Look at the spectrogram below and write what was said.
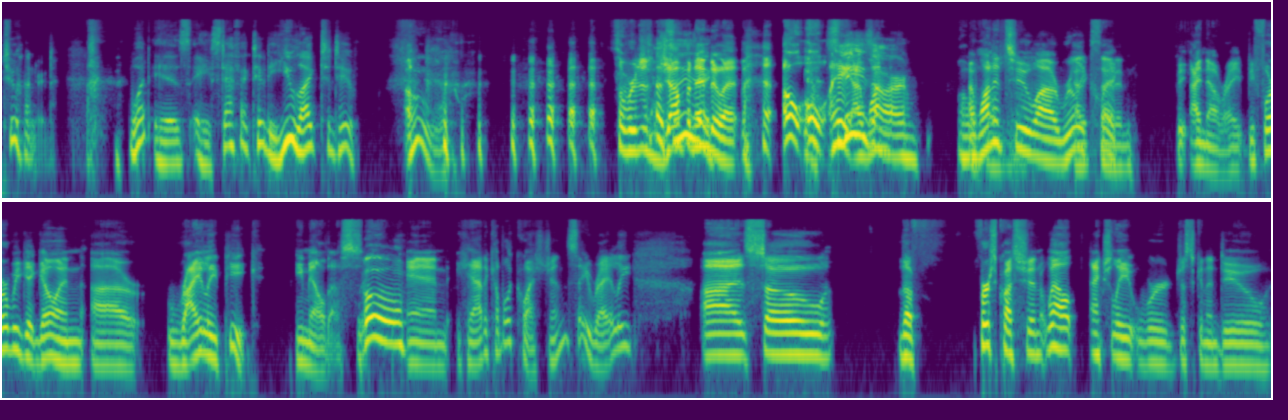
200? what is a staff activity you like to do? Oh, so we're just Yeah, so jumping are- into it. oh, oh, So hey, I, these want- are. Oh, I wanted oh, to uh, really quick. I know, right? Before we get going, uh, Riley Peak emailed us Oh, and he had a couple of questions. Hey, Riley. Uh, so the first question, well, actually, we're just going to do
